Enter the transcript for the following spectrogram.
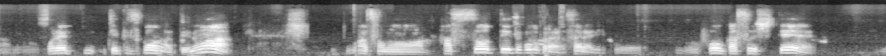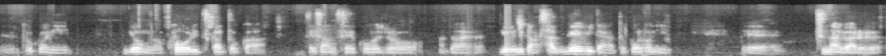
あのこれ、Tips コーナーっていうのは、まあ、その発想っていうところからさらにこう、フォーカスして、えー特に業務の効率化とか、生産性向上、あとは有時間削減みたいなところに、えーつながる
